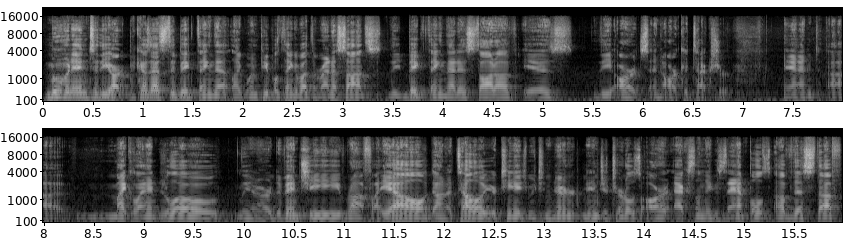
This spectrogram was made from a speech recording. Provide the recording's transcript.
Moving into the art, because that's the big thing that, like, when people think about the Renaissance, the big thing that is thought of is the arts and architecture and uh, Michelangelo, Leonardo da Vinci, Raphael, Donatello, your Teenage Mutant Ninja Turtles are excellent examples of this stuff.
